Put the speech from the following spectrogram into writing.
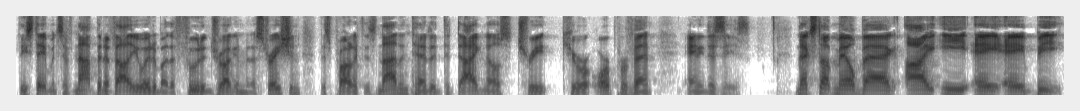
These statements have not been evaluated by the Food and Drug Administration. This product is not intended to diagnose, treat, cure, or prevent any disease. Next up, mailbag IEAAB.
